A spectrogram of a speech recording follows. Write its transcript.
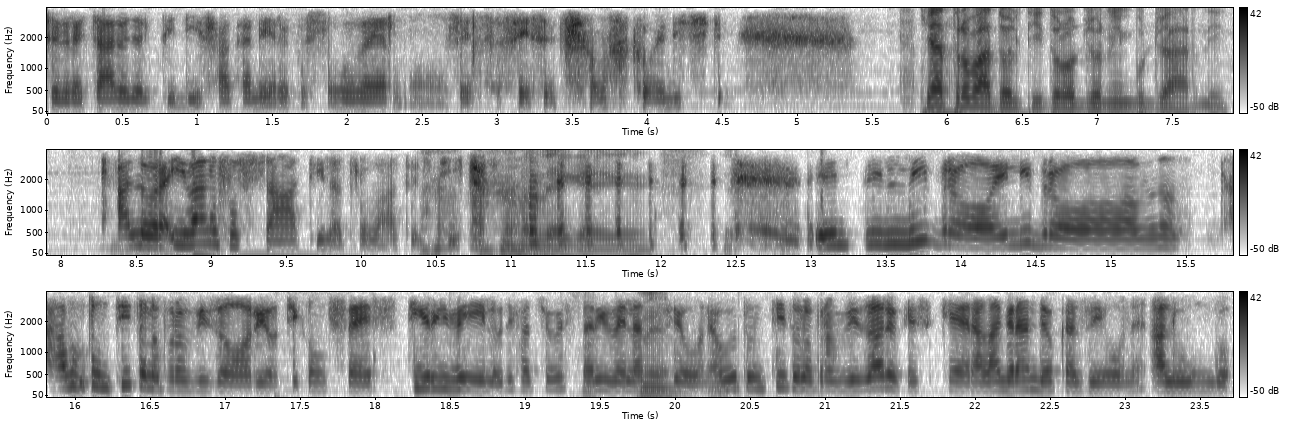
segretario del PD fa cadere questo governo senza se, senza ma, come dici Chi ha trovato il titolo Giorni Bugiardi? Allora, Ivano Fossati l'ha trovato il titolo. Vabbè, che... il, il, libro, il libro ha avuto un titolo provvisorio, ti confesso, ti rivelo, ti faccio questa rivelazione, eh. ha avuto un titolo provvisorio che, che, era La grande occasione, a lungo.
